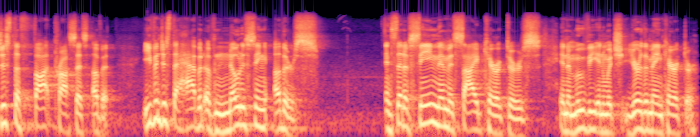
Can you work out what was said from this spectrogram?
Just the thought process of it. Even just the habit of noticing others instead of seeing them as side characters in a movie in which you're the main character.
